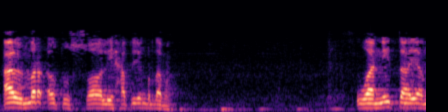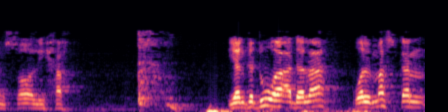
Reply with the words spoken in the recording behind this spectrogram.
Al-mar'atu salihatu yang pertama. Wanita yang salihah. Yang kedua adalah wal maskan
